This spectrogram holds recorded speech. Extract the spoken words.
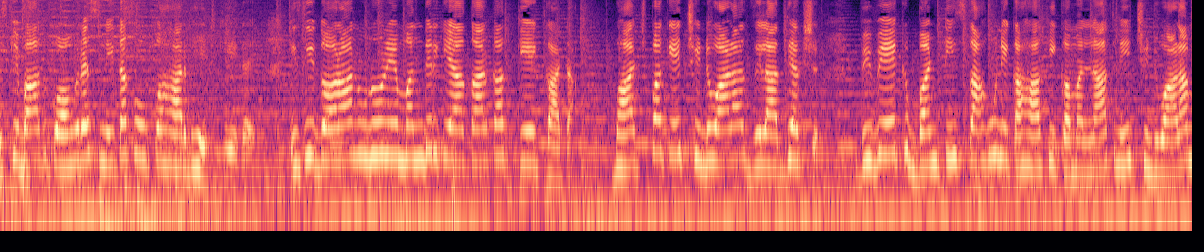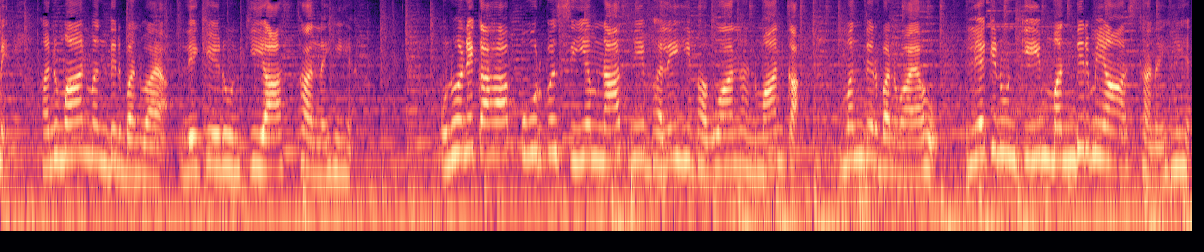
इसके बाद कांग्रेस नेता को उपहार भेंट किए गए। इसी दौरान उन्होंने मंदिर के आकार का केक काटा। भाजपा के छिंदवाड़ा जिलाध्यक्ष विवेक बंटी साहू ने कहा कि कमलनाथ ने छिंदवाड़ा में हनुमान मंदिर बनवाया, लेकिन उनकी आस्था नहीं है। उन्होंने कहा, पूर्व सीएम नाथ ने भले ही भगवान हनुमान का मंदिर बनवाया हो। लेकिन उनकी मंदिर में आस्था नहीं है।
